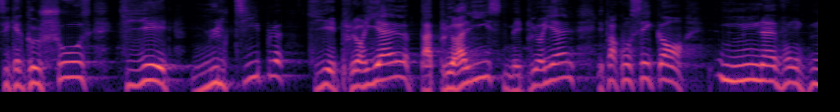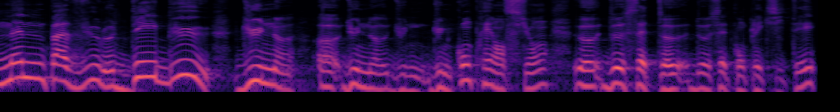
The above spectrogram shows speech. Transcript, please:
C'est quelque chose qui est multiple, qui est pluriel, pas pluraliste, mais pluriel. Et par conséquent, nous n'avons même pas vu le début d'une euh, compréhension euh, de, cette, de cette complexité.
